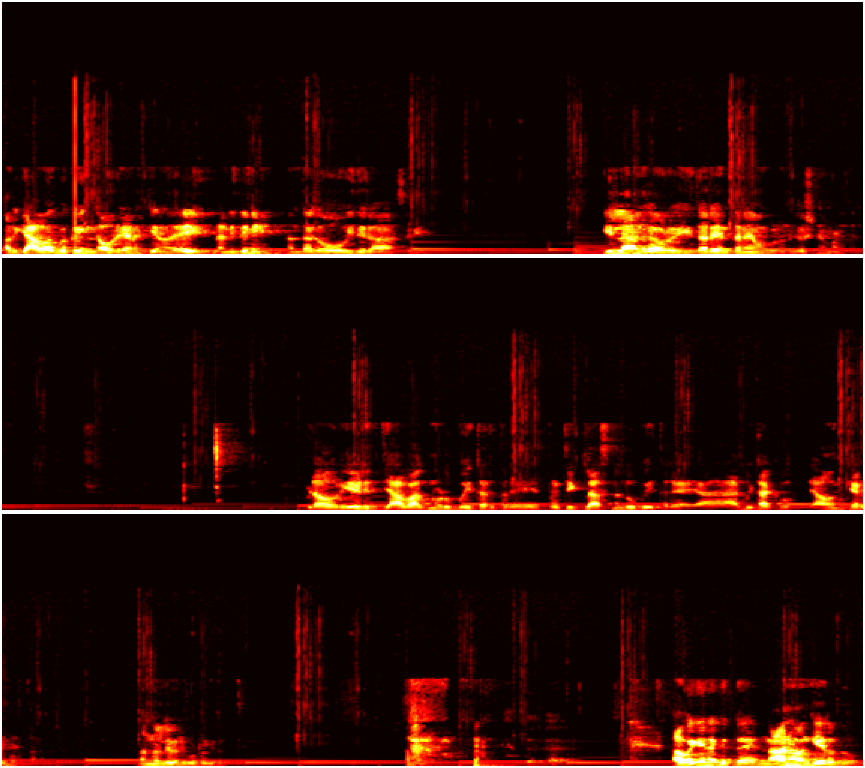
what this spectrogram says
ಅವ್ರಿಗೆ ಯಾವಾಗ ಬೇಕು ಹಿಂಗೆ ಅವ್ರು ಏನಕ್ಕೆ ಏಯ್, ನಾನು ಇದ್ದೀನಿ ಅಂದಾಗ, ಓ ಇದೀರಾ ಸರಿ. ಇಲ್ಲ ಅಂದ್ರೆ ಅವ್ರು ಇದಾರೆ ಅಂತಾನೆ ಅವ್ರು ಯೋಚನೆ ಮಾಡ್ತಾರೆ. ಬಿಡ, ಅವ್ರು ಹೇಳಿದ್ ಯಾವಾಗ ನೋಡು ಬೈತಾ ಇರ್ತಾರೆ, ಪ್ರತಿ ಕ್ಲಾಸ್ನಲ್ಲೂ ಬೈತಾರೆ. ಯಾ ಬಿಟಾಕು ಯಾವನ್ ಕೇರ್ ಮಾಡ್ತಾರೆ ಅನ್ನೋ ಲೆವೆಲ್ ಹೋಗಿರುತ್ತೆ ಅವಾಗ ಏನಾಗುತ್ತೆ? ನಾನು ಹಂಗೆ ಇರೋದು.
